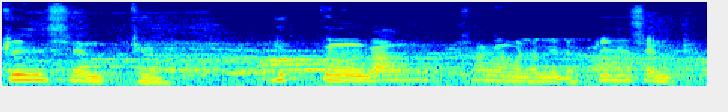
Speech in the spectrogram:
빈센트 6분간 상영을 합니다. 빈센트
